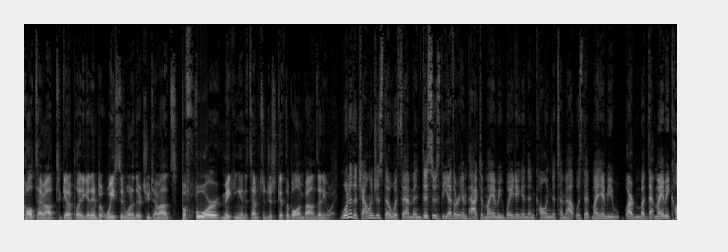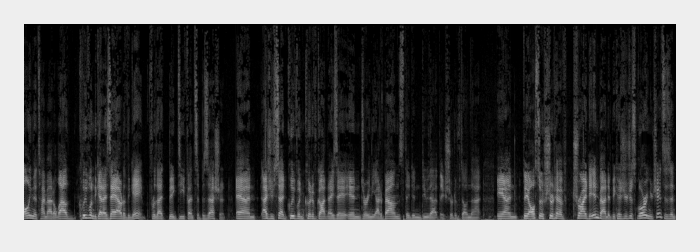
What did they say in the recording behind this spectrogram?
called timeout to get a play to get in, but wasted one of their two timeouts before making an attempt to just get the ball in bounds anyway. One of the challenges, though, with them, and this is the other impact of Miami waiting and then calling the timeout, was that Miami or that Miami calling the timeout allowed Cleveland to get Isaiah out of the game for that big defensive possession. And as you said, Cleveland could have gotten Isaiah in during the out of bounds. They didn't do that. They should have done that. And they also should have tried to inbound it because you're just lowering your chances. And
